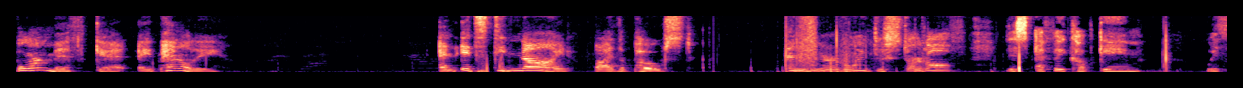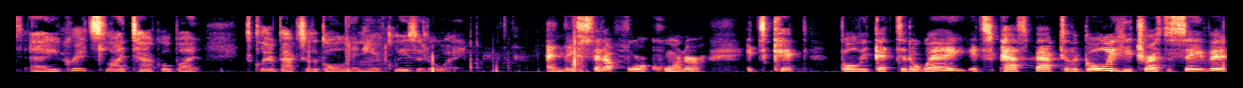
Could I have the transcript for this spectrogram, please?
Bournemouth get a penalty. And it's denied by the post. And we are going to start off this FA Cup game with a great slide tackle, but it's cleared back to the goalie and here clears it away. And they set up for a corner. It's kicked, goalie gets it away, it's passed back to the goalie, he tries to save it,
